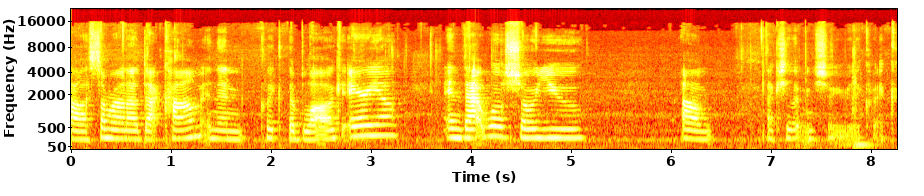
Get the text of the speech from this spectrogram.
uh, summerana.com and then click the blog area, and that will show you um, Actually, let me show you really quick.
